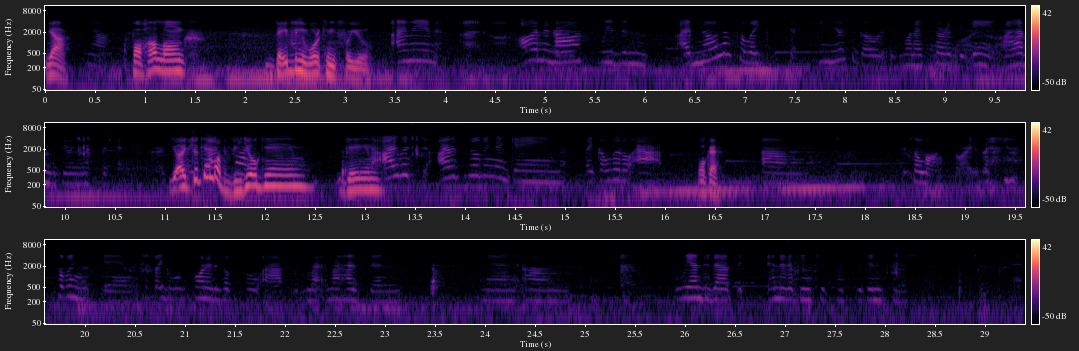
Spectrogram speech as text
yeah, Yeah. for how long they've been working for you? I mean, uh, on and off, we've been. I've known them for like t- ten years ago. Is when I started the game. I haven't been doing this for ten years. You- Are you talking about video game? Game? I was I was building a game, like a little app. Okay. Um, it's a long story, but I was building this game. Just like wanted to build this little app with my, my husband, and um, we ended up it ended up being too expensive. We didn't finish it.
